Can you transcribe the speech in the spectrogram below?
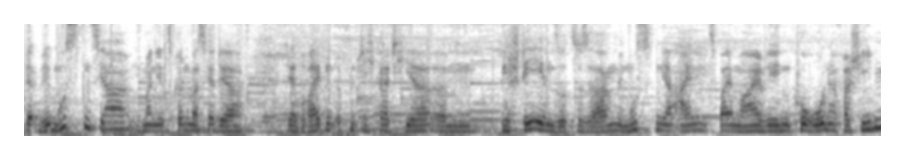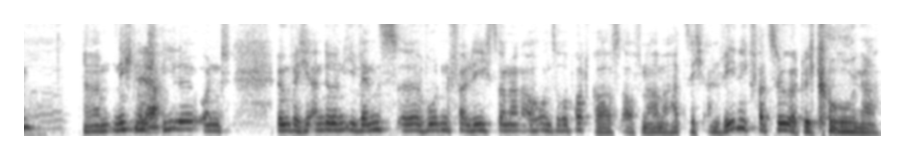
Wir, wir mussten es ja, ich meine, jetzt können wir es ja der, der breiten Öffentlichkeit hier ähm, gestehen sozusagen. Wir mussten ja ein, zweimal wegen Corona verschieben. Ähm, nicht nur Ja. Spiele und irgendwelche anderen Events äh, wurden verlegt, sondern auch unsere Podcast-Aufnahme hat sich ein wenig verzögert durch Corona.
